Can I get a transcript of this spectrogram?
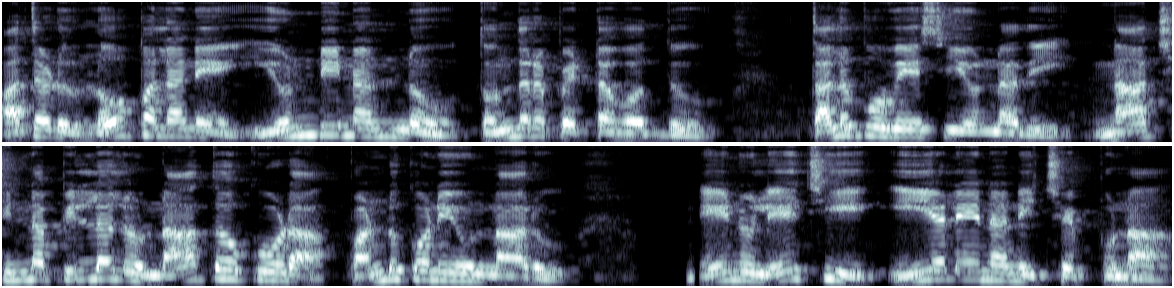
అతడు లోపలనే యుండి నన్ను తొందర పెట్టవద్దు. తలుపు వేసి ఉన్నది నా చిన్న పిల్లలు నాతో కూడా పండుకొని ఉన్నారు. నేను లేచి ఈయలేనని చెప్పునా?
